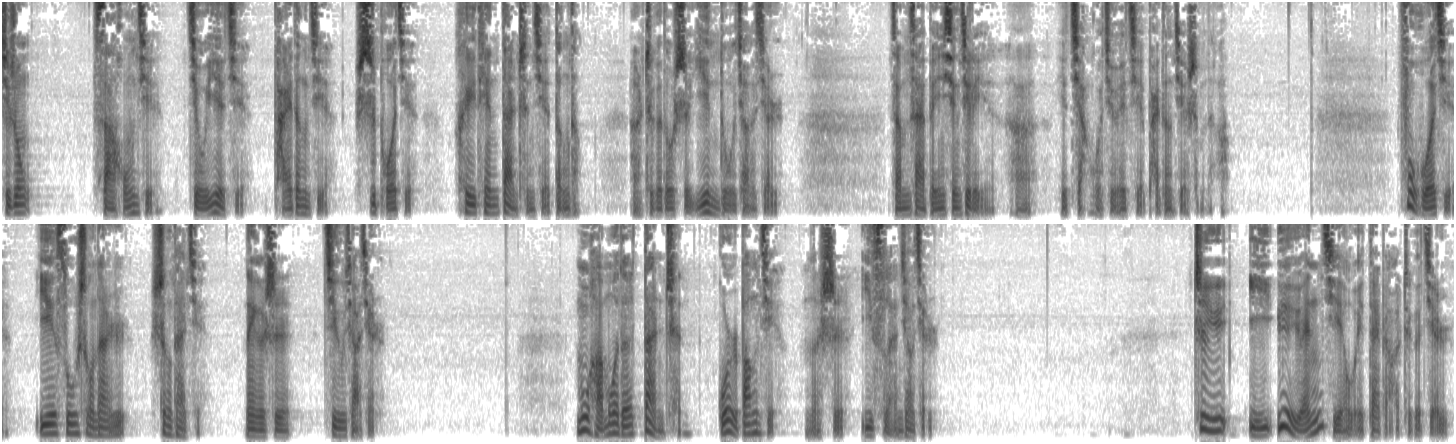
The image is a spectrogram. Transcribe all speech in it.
其中撒红节、九叶节、排灯节、湿婆节、黑天诞辰节等等，啊，这个都是印度教的节日。咱们在《北京行记》里啊也讲过九月节、排灯节什么的啊。复活节、耶稣受难日、圣诞节，那个是基督教节日。穆罕默德诞辰古尔邦节，那是伊斯兰教节日。至于以月圆节为代表的这个节日，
